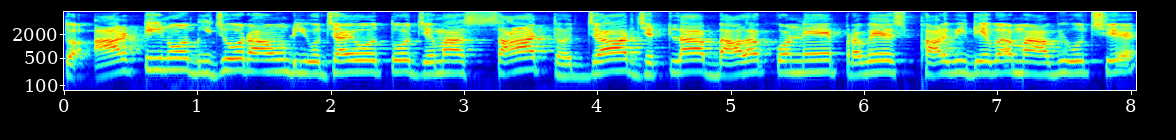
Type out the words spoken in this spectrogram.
તો આરટીનો બીજો રાઉન્ડ યોજાયો હતો જેમાં સાત હજાર જેટલા બાળકોને પ્રવેશ ફાળવી દેવામાં આવ્યો છે.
